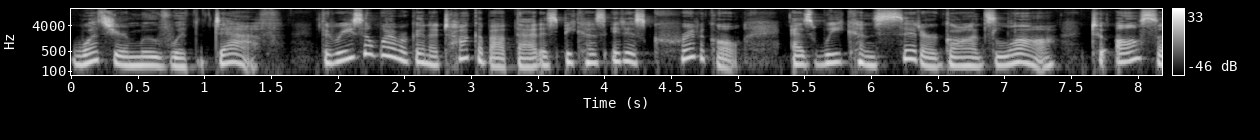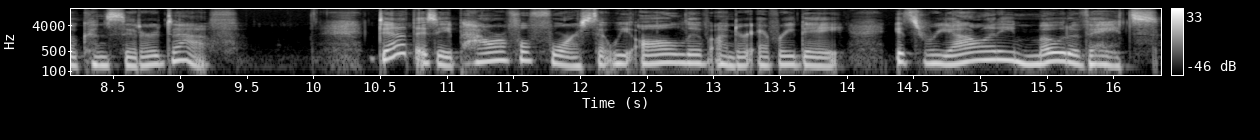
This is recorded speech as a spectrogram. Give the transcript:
What's your move with death? The reason why we're going to talk about that is because it is critical as we consider God's law to also consider death. Death is a powerful force that we all live under every day. Its reality motivates,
